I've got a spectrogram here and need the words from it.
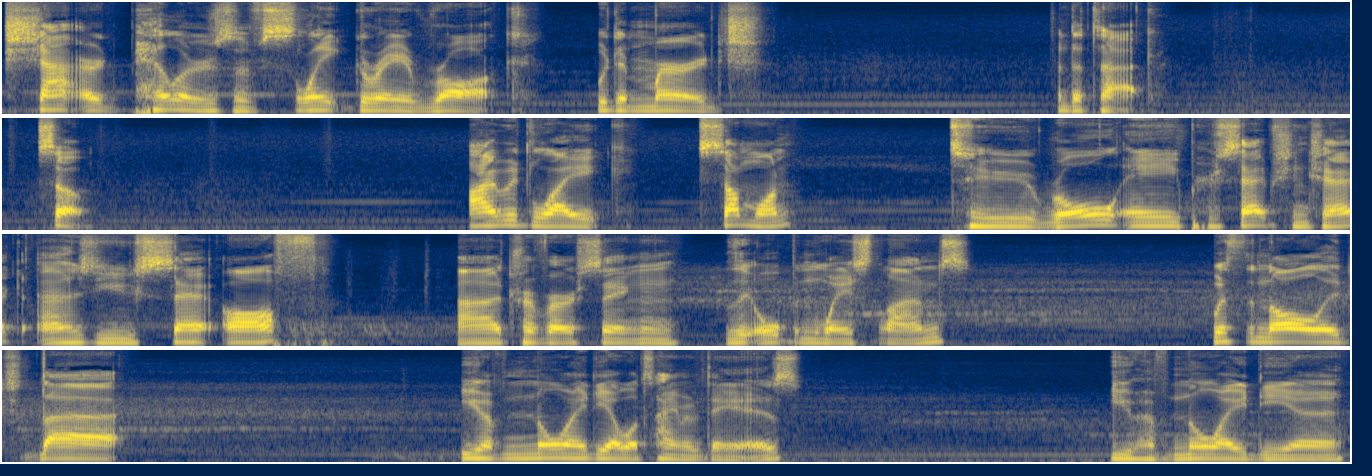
shattered pillars of slate grey rock would emerge and attack. So, I would like someone to roll a perception check as you set off uh, traversing the open wastelands with the knowledge that you have no idea what time of day it is. You have no idea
